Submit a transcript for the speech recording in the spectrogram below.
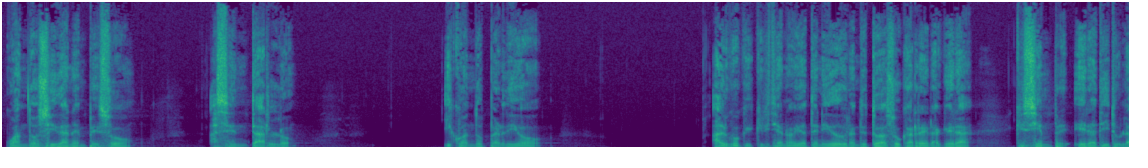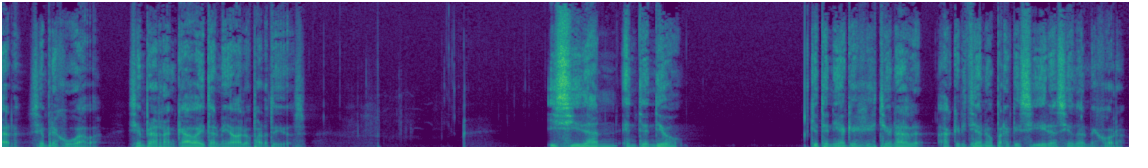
Cuando Zidane empezó asentarlo y cuando perdió algo que Cristiano había tenido durante toda su carrera, que era que siempre era titular, siempre jugaba, siempre arrancaba y terminaba los partidos. Y Zidane entendió que tenía que gestionar a Cristiano para que siguiera siendo el mejor.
